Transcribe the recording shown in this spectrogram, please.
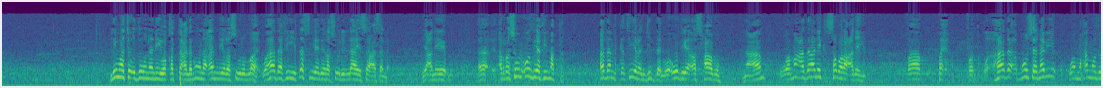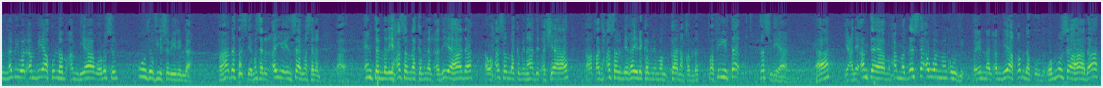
لم تؤذونني وقد تعلمون أني رسول الله؟ وهذا فيه تسلية لرسول الله صلى الله عليه وسلم. يعني آه، الرسول أوذي في مكة. اذى كثيرا جدا وأوذي أصحابه. نعم ومع ذلك صبر عليهم. ف... ف... فهذا موسى نبي ومحمد نبي والأنبياء كلهم أنبياء ورسل أوذوا في سبيل الله. فهذا تسلية. مثلا أي إنسان مثلا آه، أنت الذي حصل لك من الأذية هذا أو حصل لك من هذه الأشياء آه، قد حصل لغيرك من من كان قبلك. ففيه تسلية هذا ها؟ يعني أنت يا محمد لست أول من أوذي فإن الأنبياء قبلك اوذي وموسى هذا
